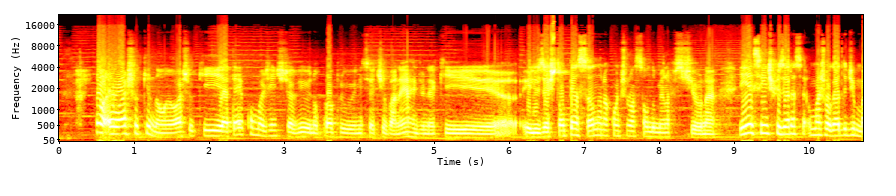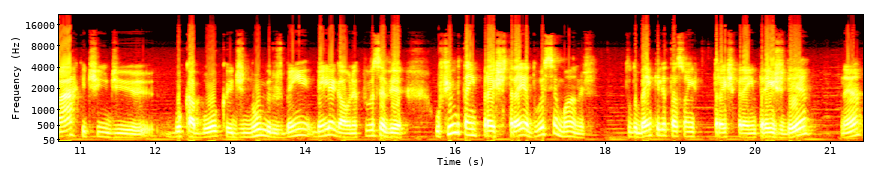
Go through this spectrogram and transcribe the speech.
Não, eu acho que não. Eu acho que, até como a gente já viu no próprio Iniciativa Nerd, né, que eles já estão pensando na continuação do Man of Steel, né? E assim, eles fizeram uma jogada de marketing, de boca a boca e de números bem, bem legal, né? Porque você vê, o filme está em pré-estreia duas semanas. Tudo bem que ele está só em pré-estreia em 3D, né?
